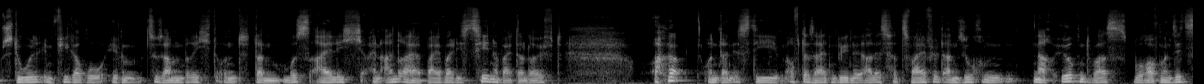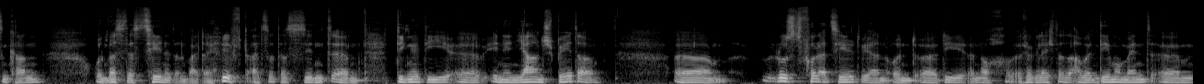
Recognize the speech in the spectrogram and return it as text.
Stuhl im Figaro eben zusammenbricht und dann muss eilig ein anderer herbei, weil die Szene weiterläuft. Und dann ist die auf der Seitenbühne alles verzweifelt am Suchen nach irgendwas, worauf man sitzen kann und was der Szene dann weiterhilft. Also das sind ähm, Dinge, die äh, in den Jahren später äh, lustvoll erzählt werden und äh, die noch für Gelächter, aber in dem Moment ähm,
